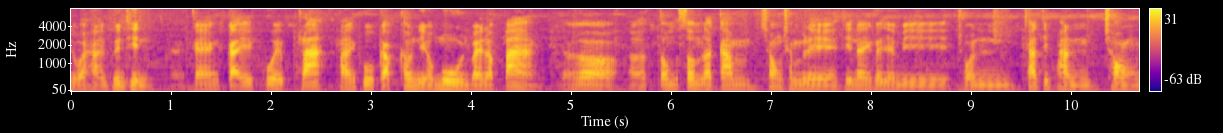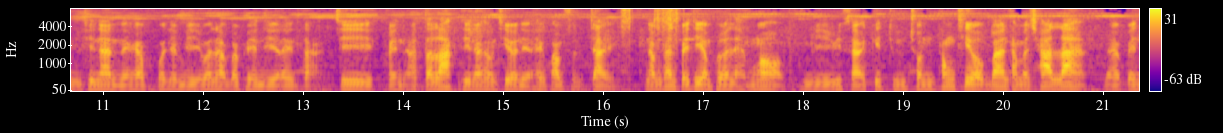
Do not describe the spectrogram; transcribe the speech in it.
นูอาหารพื้นถิ่น แกงไก่กล้วยพระทานคู่กับข้าวเหนียวมูนใบละป้าง แล้วก็ต้มส้มละกำช่องชำเลที่นั่นก็จะมีชนชาติพันธุ์ชองอยู่ที่นั่นนะครับ ก็จะมีวัฒนธรรมประเพณีอะไรต่างๆที่เป็นอัตลักษณ์ที่นักท่องเที่ยวเนี่ยให้ความสนใจนำท่านไปที่อำเภอแหลมงอบ มีวิสาหกิจชุมชนท่องเที่ยวบ้านธรรมชาติล่างนะเป็น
